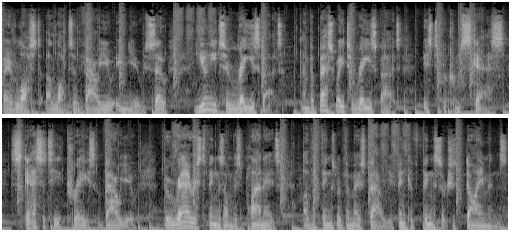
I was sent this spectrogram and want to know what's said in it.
they've lost a lot of value in you. So you need to raise that. And the best way to raise that is to become scarce. Scarcity creates value. The rarest things on this planet are the things with the most value. Think of things such as diamonds.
